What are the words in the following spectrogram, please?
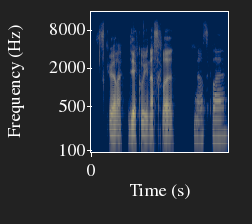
Skvěle, děkuji, naschle. Naschle.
